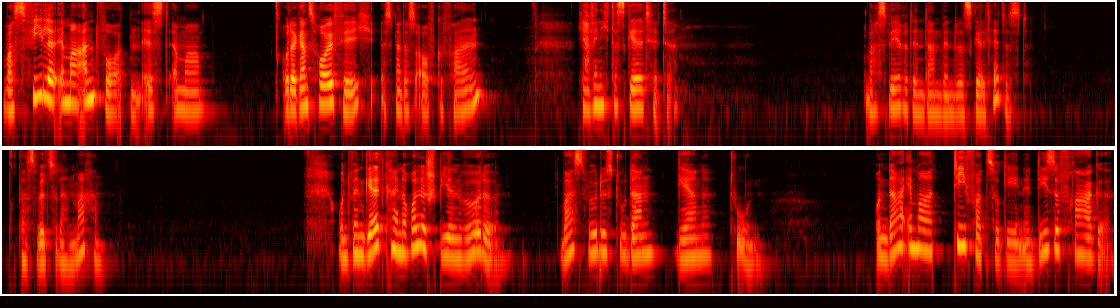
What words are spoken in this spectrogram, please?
Was viele immer antworten, ist immer, oder ganz häufig ist mir das aufgefallen, ja, wenn ich das Geld hätte. Was wäre denn dann, wenn du das Geld hättest? Was willst du dann machen? Und wenn Geld keine Rolle spielen würde, was würdest du dann gerne tun? Und da immer tiefer zu gehen in diese Frage,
